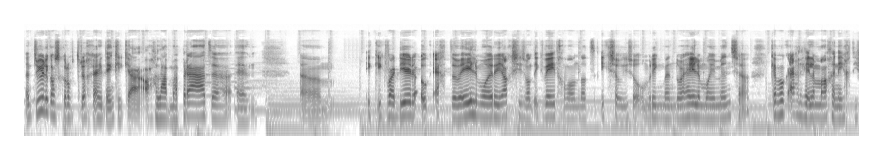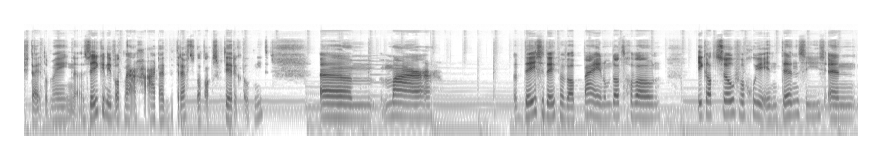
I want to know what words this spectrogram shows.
Natuurlijk, als ik erop terugkijk, denk ik, ja, ach, laat maar praten. En um, ik, ik waardeerde ook echt de hele mooie reacties. Want ik weet gewoon dat ik sowieso omringd ben door hele mooie mensen. Ik heb ook eigenlijk helemaal geen negativiteit om me heen. Eh, zeker niet wat mijn geaardheid betreft. Dat accepteer ik ook niet. Um, maar deze deed me wel pijn. Omdat gewoon. Ik had zoveel goede intenties. En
